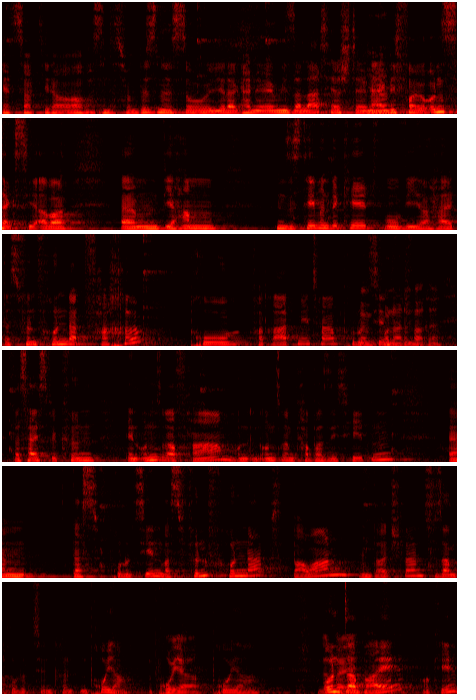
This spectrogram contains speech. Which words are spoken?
jetzt sagt jeder, oh, was ist denn das für ein Business? So, jeder kann ja irgendwie Salat herstellen. Ja. Eigentlich voll unsexy, aber ähm, wir haben ein System entwickelt, wo wir halt das 500-fache pro Quadratmeter produzieren können. 500-fache. Das heißt, wir können in unserer Farm und in unseren Kapazitäten ähm, das produzieren, was 500 Bauern in Deutschland zusammen produzieren könnten pro Jahr. Pro Jahr. Pro Jahr. Und dabei, okay,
